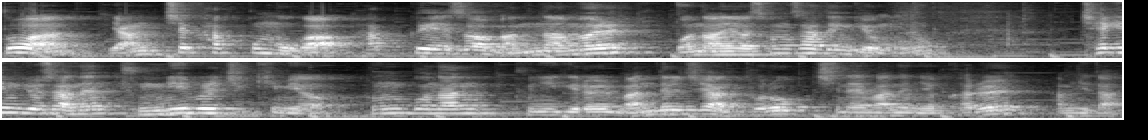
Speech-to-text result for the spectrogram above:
또한 양측 학부모가 학교에서 만남을 원하여 성사된 경우 책임 교사는 중립을 지키며 흥분한 분위기를 만들지 않도록 진행하는 역할을 합니다.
